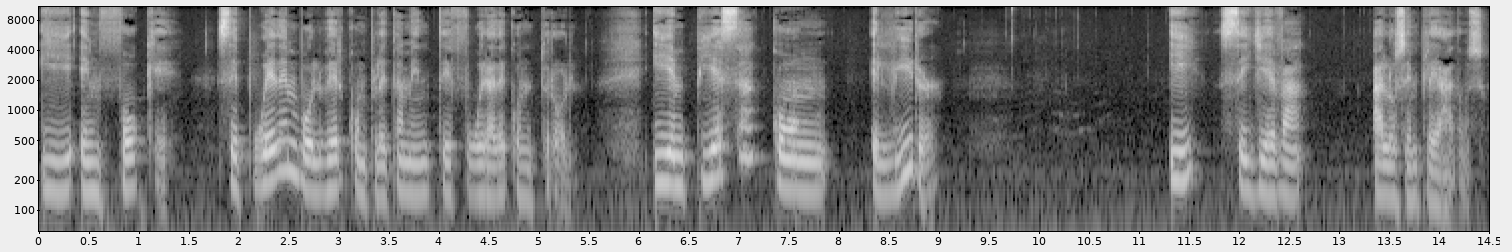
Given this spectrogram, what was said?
y enfoque, se pueden volver completamente fuera de control. Y empieza con el líder y se lleva a los empleados.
